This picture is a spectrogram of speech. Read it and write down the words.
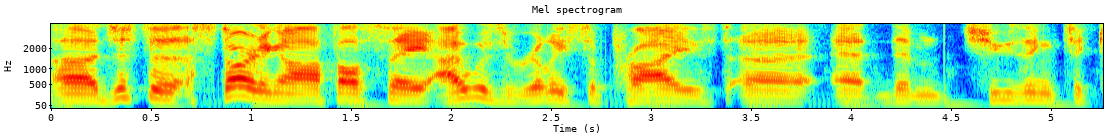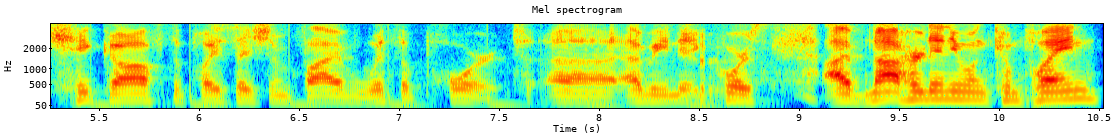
uh, just to, starting off. I'll say I was really surprised uh, at them choosing to kick off the PlayStation Five with a port. Uh, I mean, of course, I've not heard anyone complain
